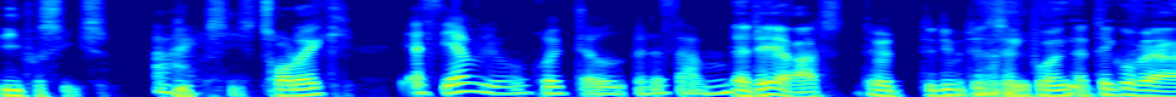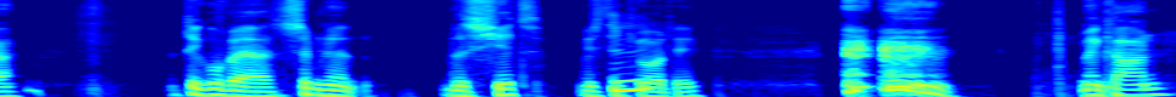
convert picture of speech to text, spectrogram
Lige præcis. Ej. Lige præcis. Tror du ikke? Altså, jeg vil jo rykke derud med det samme. Ja, det er ret. Det er, det er lige det, jeg tænkte på, ikke? at det kunne være, det kunne være simpelthen the shit, hvis de. Mm. gjorde det. Men Karen,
